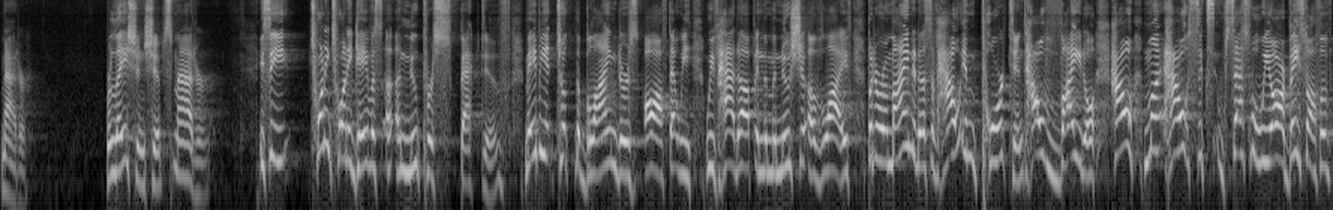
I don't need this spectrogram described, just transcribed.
matter. Relationships matter. You see, 2020 gave us a, a, new perspective. Maybe it took the blinders off that we, we've had up in the minutia of life, but it reminded us of how important, how vital, how, how successful we are based off of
